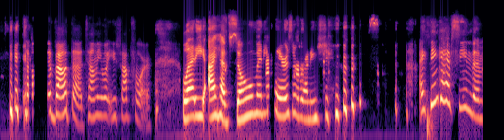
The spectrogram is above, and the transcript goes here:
Tell me about that, tell me what you shop for. Letty, I have so many pairs of running shoes. I think I have seen them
